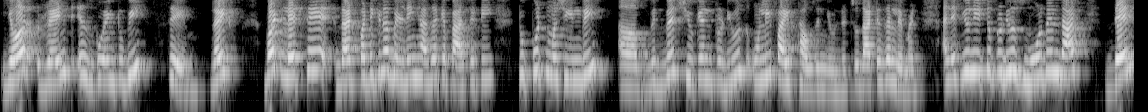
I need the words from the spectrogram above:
your rent is going to be same, right? But let's say that particular building has a capacity to put machinery uh, with which you can produce only 5000 units. So that is a limit. And if you need to produce more than that, then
